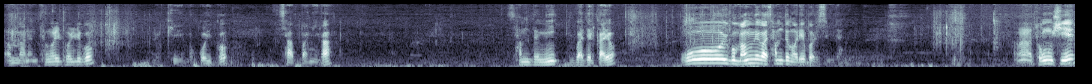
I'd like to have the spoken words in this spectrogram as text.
엄마는 등을 돌리고 이렇게 먹고 있고 사빵이가 3등이 누가 될까요? 오 이거 막내가 3등을 해버렸습니다. 아, 동시에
